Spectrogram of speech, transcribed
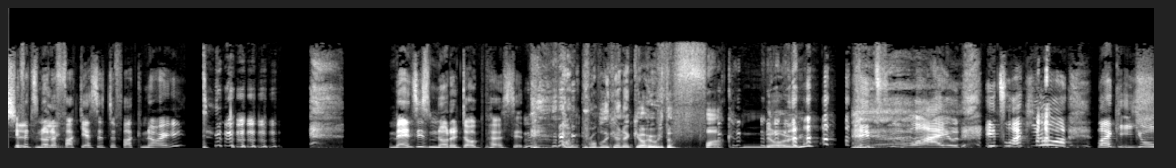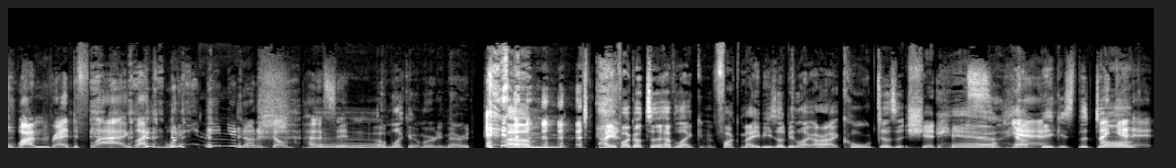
if it's not a fuck yes, it's a fuck no. Mans is not a dog person. I'm probably gonna go with a fuck no. it's wild. It's like your like your one red flag. Like, what do you mean you're not a dog person? I'm lucky I'm already married. Um, hey, if I got to have like fuck maybes, I'd be like, all right, cool. Does it shed hair? How Yeah. big is the I dog? get it.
